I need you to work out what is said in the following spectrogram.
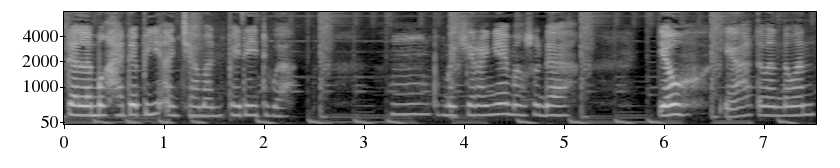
dalam menghadapi ancaman PD2. Hmm, pemikirannya emang sudah jauh ya teman-teman.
